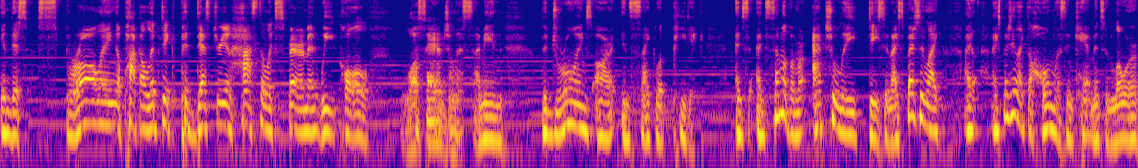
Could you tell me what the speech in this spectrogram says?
in this sprawling, apocalyptic, pedestrian, hostile experiment we call Los Angeles. I mean, the drawings are encyclopedic. And, and some of them are actually decent. I especially like I, I especially like the homeless encampments in lower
